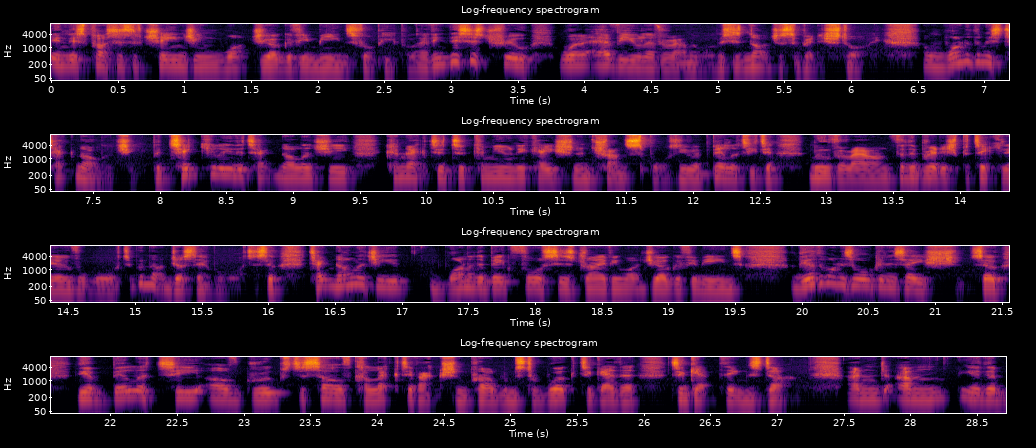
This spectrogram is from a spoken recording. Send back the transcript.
in this process of changing what geography means for people. And I think this is true wherever you live around the world. This is not just a British story. And one of them is technology, particularly the technology connected to communication and transport, your ability to move around for the British, particularly over water, but not just over water. So technology, one of the big forces driving what geography means. The other one is organization. So the ability of groups to solve collective action problems, to work together to get things done. And um, you know, the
